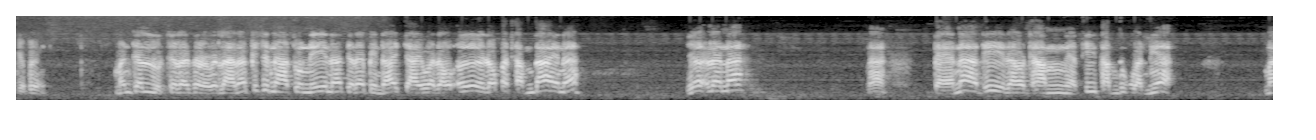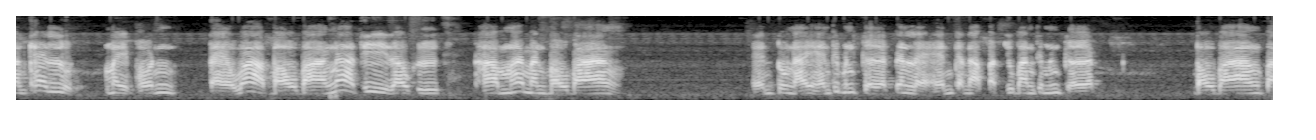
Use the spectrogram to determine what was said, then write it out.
อย่าเพิ่ง มันจะหลุดจะอะไรตลอดเวลานะพิจารณาตรงนี้นะจะได้เป็นได้ใจว่าเราเออ เราก็ทำได้นะเยอะแล้วนะนะแต่หน้าที่เราทำเนี่ยที่ทำทุกวันเนี้ยมันแค่หลุดไม่พ้น แต่ว่าเบาบางหน้าที่เราคือทำให้มันเบาบาง เห็นตรงไหนเห็นที่มันเกิดนั่นแหละ เห็นขณะปัจจุบันที่มันเกิด เบาบางไป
